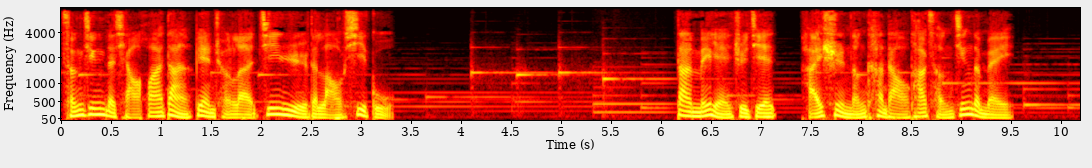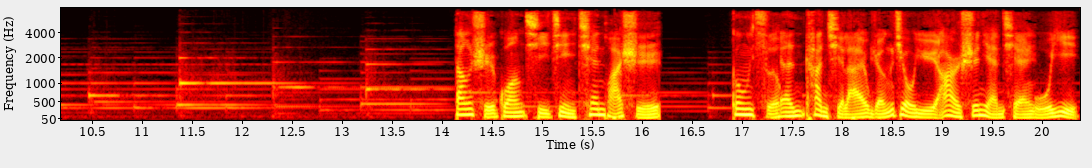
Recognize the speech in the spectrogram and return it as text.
曾经的小花旦变成了今日的老戏骨，但眉眼之间还是能看到她曾经的美。当时光洗尽铅华时。龚慈恩看起来仍旧与二十年前无异。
